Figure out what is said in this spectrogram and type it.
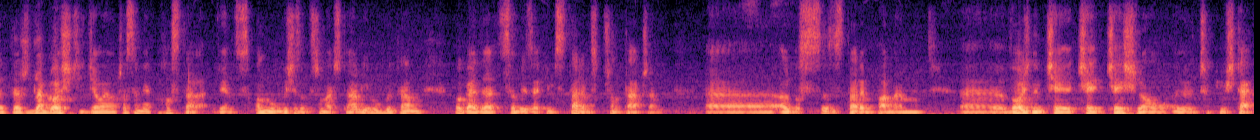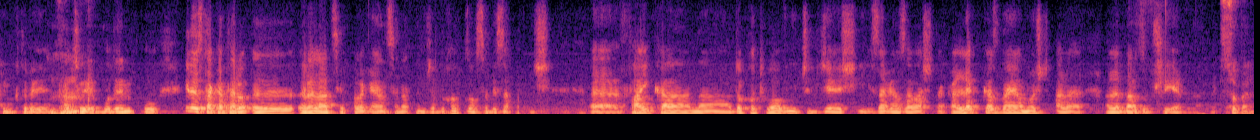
e, też dla gości, działają czasem jako hostele, więc on mógłby się zatrzymać tam i mógłby tam pogadać sobie z jakimś starym sprzątaczem e, albo z, ze starym panem e, woźnym, cie, cie, cieślą e, czy kimś takim, który mhm. pracuje w budynku. I to jest taka ta relacja polegająca na tym, że wychodzą sobie zapalić E, fajka na, do kotłowni czy gdzieś i zawiązała się taka lekka znajomość, ale, ale bardzo przyjemna. Super.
